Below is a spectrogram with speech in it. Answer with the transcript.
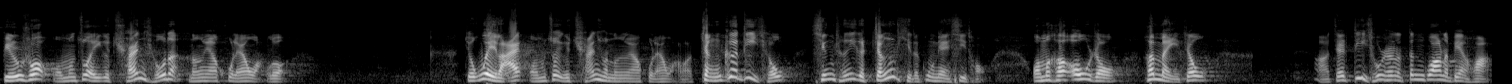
比如说，我们做一个全球的能源互联网络，就未来我们做一个全球能源互联网络，整个地球形成一个整体的供电系统。我们和欧洲和美洲，啊，这地球上的灯光的变化，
